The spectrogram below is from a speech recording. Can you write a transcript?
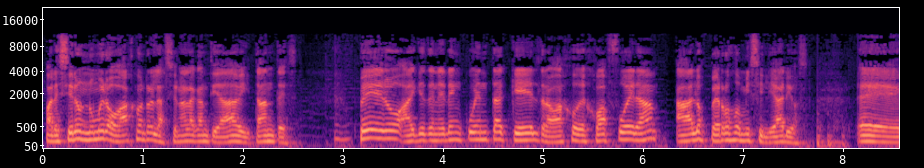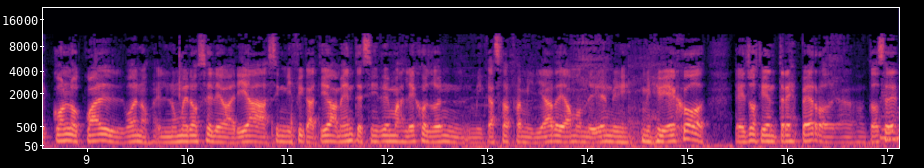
pareciera un número bajo en relación a la cantidad de habitantes. Pero hay que tener en cuenta que el trabajo dejó afuera a los perros domiciliarios. Eh, con lo cual, bueno, el número se elevaría significativamente. Sin ir más lejos, yo en mi casa familiar, digamos, donde viven mis, mis viejos, ellos tienen tres perros. digamos. Entonces,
